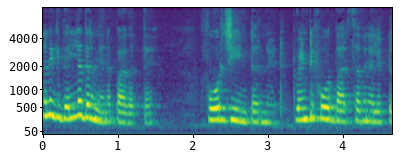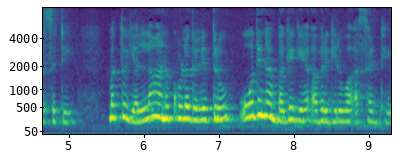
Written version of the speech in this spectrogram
ನನಗಿದೆಲ್ಲದರ ನೆನಪಾಗತ್ತೆ. Four G internet, twenty four bar seven electricity ಮತ್ತು ಎಲ್ಲ ಅನುಕೂಲಗಳಿದ್ದರೂ ಓದಿನ ಬಗೆಗೆ ಅವರಿಗಿರುವ ಅಸಡ್ಡೆ,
